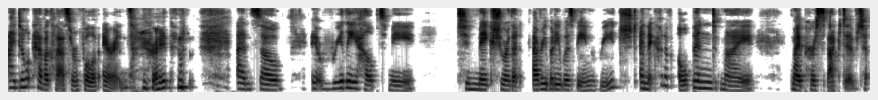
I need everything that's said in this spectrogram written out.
I don't have a classroom full of Erins, right? and so it really helped me to make sure that everybody was being reached and it kind of opened my my perspective to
